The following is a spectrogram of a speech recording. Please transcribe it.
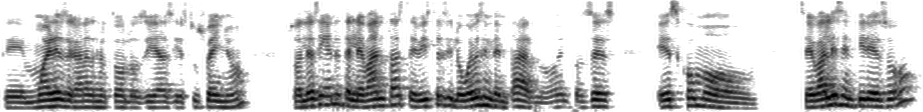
te mueres de ganas de hacer todos los días, si es tu sueño, pues al día siguiente te levantas, te vistes y lo vuelves a intentar, ¿no? Entonces, es como, se vale sentir eso,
